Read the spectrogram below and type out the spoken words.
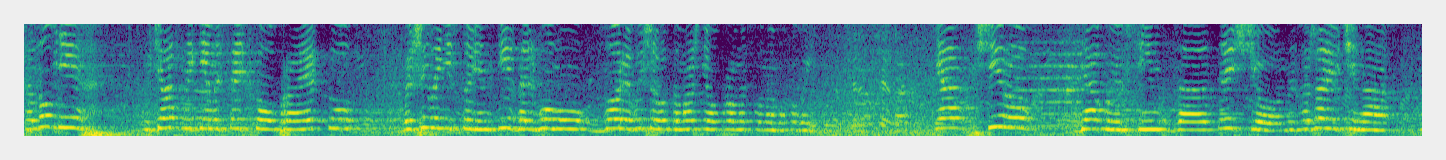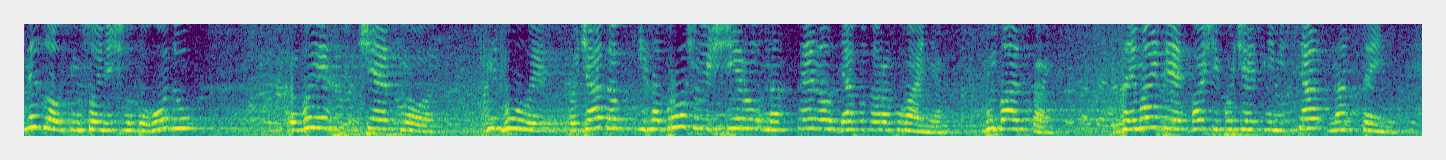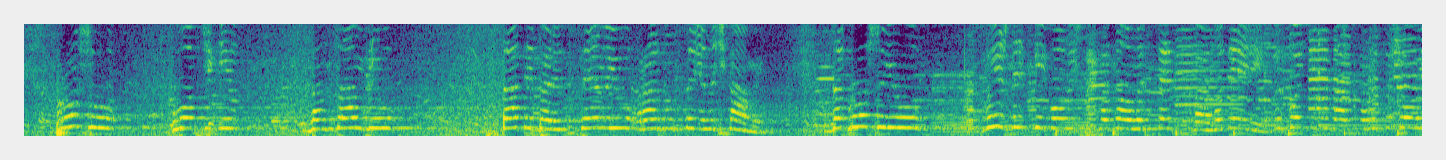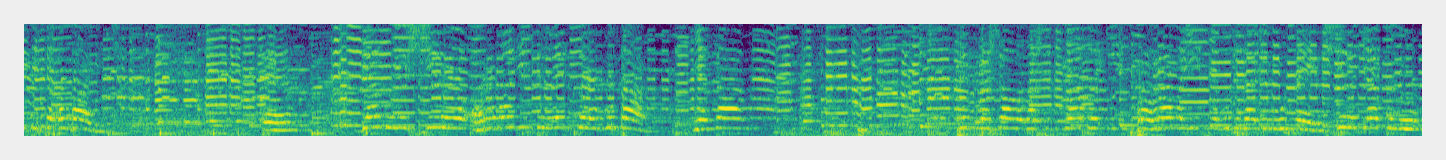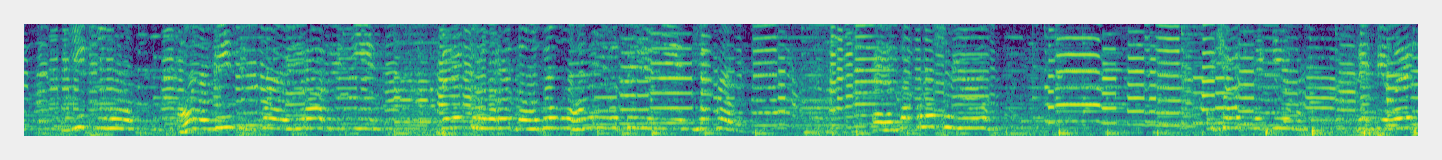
Шановні учасники мистецького проєкту Вишивані сторінки з альбому Взори вишивок домашнього промислу на Буковині. Я щиро дякую всім за те, що незважаючи на не зовсім сонячну погоду, ви чесно відбули початок і запрошую щиро на сцену для фотографування. Будь ласка, займайте ваші почесні місця на сцені. Прошу хлопчиків з ансамблю стати перед сценою разом з сторіночками. Запрошую Вижницький коледж прикладного мистецтва, моделі. Виходьте, будь ласка, розташовуйтеся обабіч. Е, Дякую щиро громаді Стрілецького кута, яка прикрашала наше свято і програма їхня буде далі в музеї. Щиро дякую їхньому голові сільської Запрошую учасників дефіле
